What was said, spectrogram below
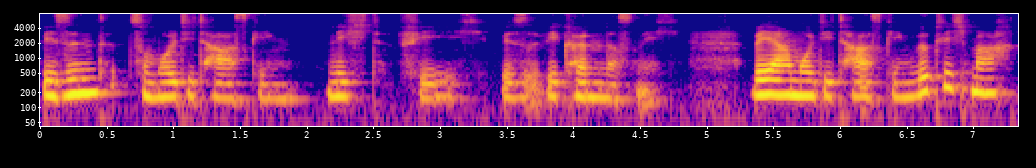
Wir sind zum Multitasking nicht fähig. Wir, wir können das nicht. Wer Multitasking wirklich macht,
